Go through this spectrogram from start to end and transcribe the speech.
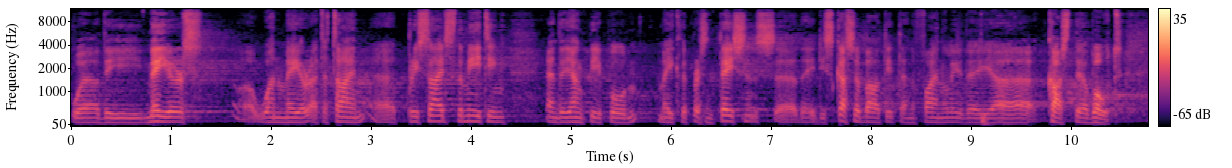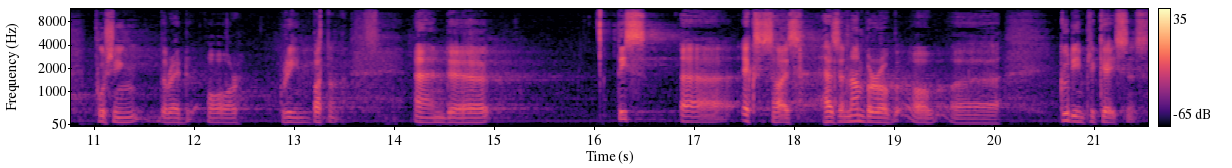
where the mayors, one mayor at a time, uh, presides the meeting and the young people make the presentations, uh, they discuss about it and finally they uh, cast their vote pushing the red or green button. And uh, this uh, exercise has a number of, of uh, good implications.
